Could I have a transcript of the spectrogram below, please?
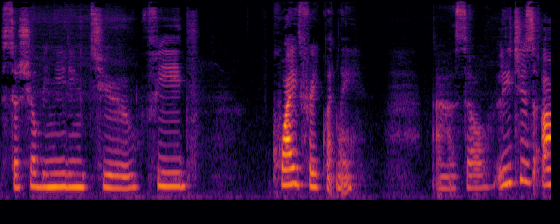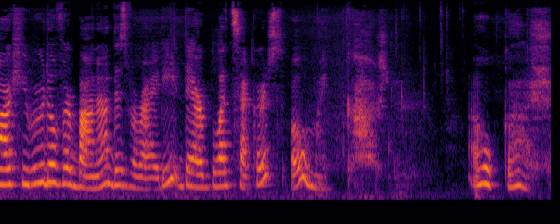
so she'll be needing to feed quite frequently. Uh, so leeches are Hirudo verbana, this variety. They are bloodsuckers. Oh my gosh. Oh gosh.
